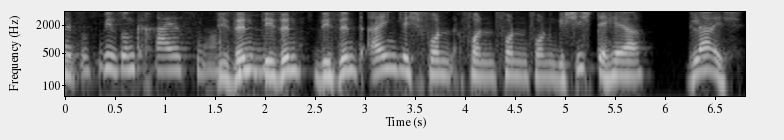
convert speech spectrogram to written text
darstellst, ist wie so ein Kreis. Ne? Die sind, Mhm. die sind, die sind eigentlich von, von, von, von Geschichte her gleich.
